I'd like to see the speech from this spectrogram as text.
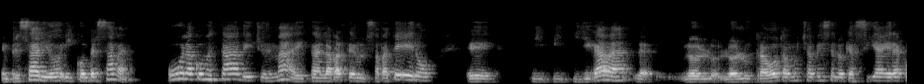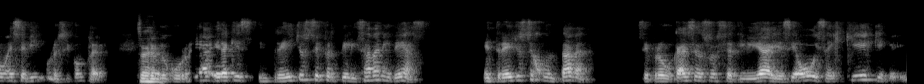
empresarios y conversaban. Hola, ¿cómo está? De hecho, además, está en la parte del zapatero, eh, y, llegaba, los lo, lo muchas veces lo que hacía era como ese vínculo, ese conclave. Lo que ocurría era que entre ellos se fertilizaban ideas, entre ellos se juntaban, se provocaba esa asociatividad y decía, oh, ¿sabes qué? Que,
